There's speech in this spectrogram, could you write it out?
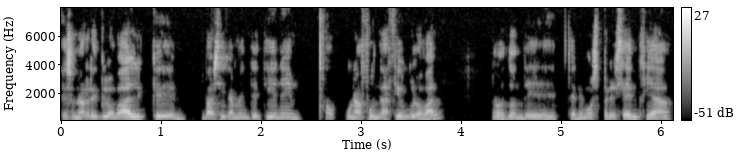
es una red global que básicamente tiene una fundación global, ¿no? donde tenemos presencia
